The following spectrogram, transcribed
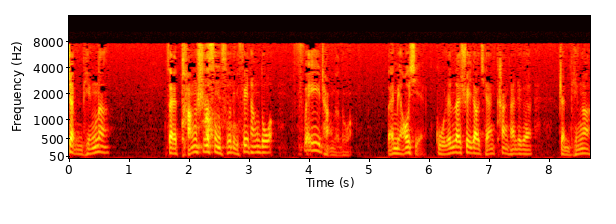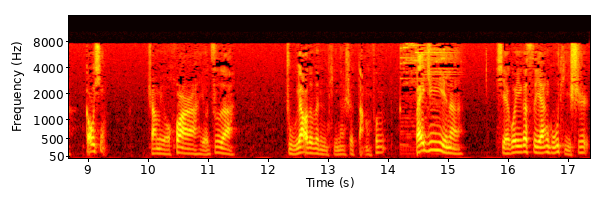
枕屏呢，在唐诗宋词里非常多，非常的多，来描写古人在睡觉前看看这个枕屏啊，高兴，上面有画啊，有字啊。主要的问题呢是挡风。白居易呢写过一个四言古体诗，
